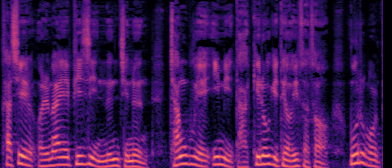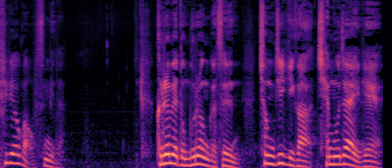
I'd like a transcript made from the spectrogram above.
사실 얼마의 빚이 있는지는 장부에 이미 다 기록이 되어 있어서 물어볼 필요가 없습니다. 그럼에도 물은 것은 청지기가 채무자에게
